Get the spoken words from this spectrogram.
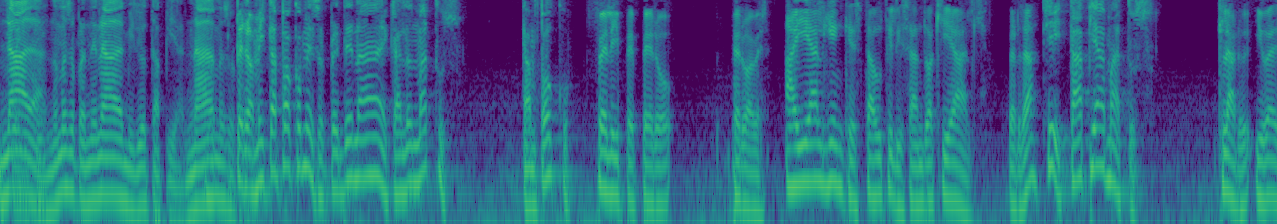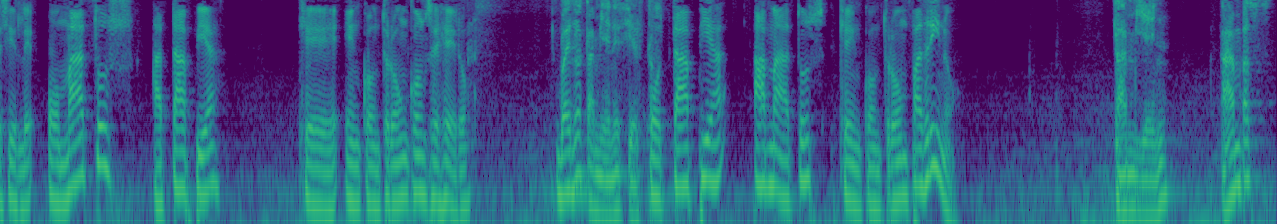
Nada, no me sorprende nada de Emilio Tapia, nada me sorprende. Pero a mí tampoco me sorprende nada de Carlos Matos. Tampoco. Felipe, pero pero a ver, hay alguien que está utilizando aquí a alguien, ¿verdad? Sí, Tapia a Matos. Claro, iba a decirle o Matos a Tapia que encontró un consejero. Bueno, también es cierto. O Tapia a Matos que encontró un padrino. También, ambas,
